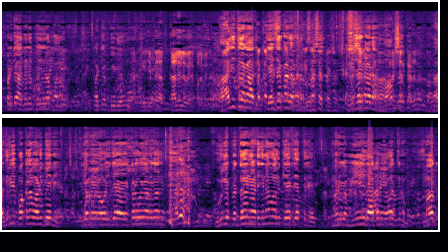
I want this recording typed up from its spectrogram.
ఇప్పటికే అదనే పోయిన పొలం పట్టే వీడియో ఆలితులు కాదు కేసర్ కాడ సార్. కేసర్ కాడ. అది పొక్కల పడిపోయినాయి. ఇక మేము ఇక ఎక్కడ పోయి అడగాలి? ఊళ్ళో పెద్దలను అడిగినా వాళ్ళు కేర్ చేస్తలేరు. మరి మీ దాకా మేము వచ్చినాం. మాకు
